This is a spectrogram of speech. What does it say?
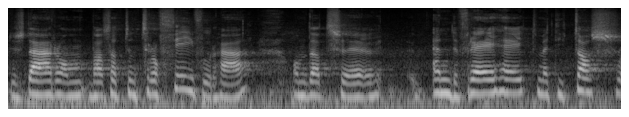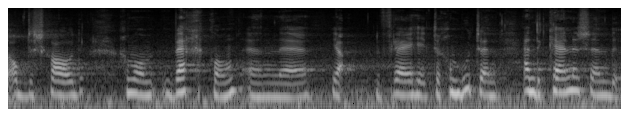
Dus daarom was dat een trofee voor haar. Omdat ze, en de vrijheid met die tas op de schouder, gewoon weg kon. En uh, ja, de vrijheid tegemoet en, en de kennis en de,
